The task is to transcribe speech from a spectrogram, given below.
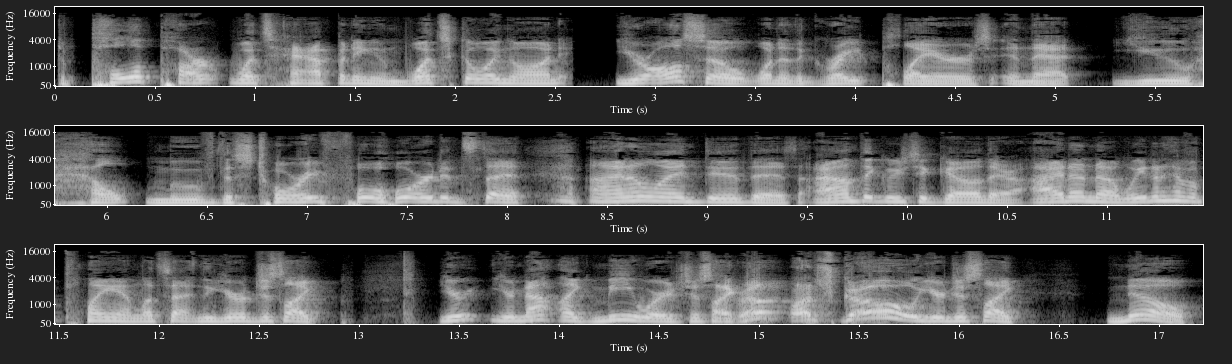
to pull apart what's happening and what's going on. You're also one of the great players in that you help move the story forward instead. I don't want to do this. I don't think we should go there. I don't know. We don't have a plan. Let's not. You're just like, you're you're not like me where it's just like, well, let's go. You're just like, no,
